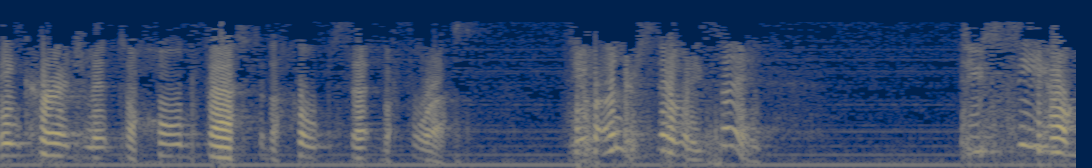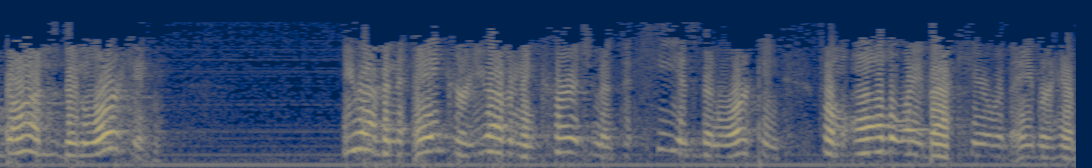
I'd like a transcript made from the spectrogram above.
encouragement to hold fast to the hope set before us. Do you understand what he's saying? Do you see how God's been working? You have an anchor, you have an encouragement that he has been working from all the way back here with Abraham,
